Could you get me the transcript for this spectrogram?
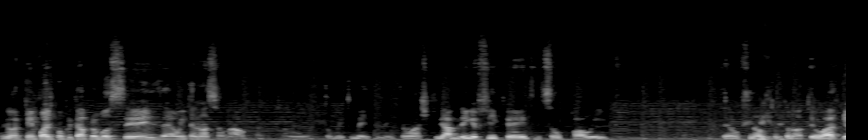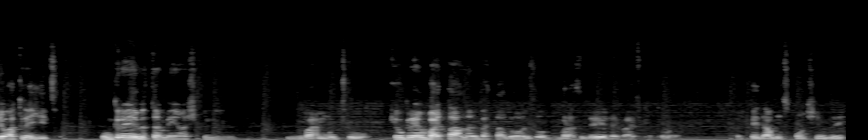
Agora quem pode complicar para vocês é o Internacional, cara. Então, tô muito bem também. Então acho que a briga fica entre São Paulo e Inter. Até o final do campeonato. Eu, eu acredito. O Grêmio também acho que não vai muito. Porque o Grêmio vai estar na Libertadores ou no Brasileiro, aí vai ficar aquela. Vai perder alguns pontinhos aí.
